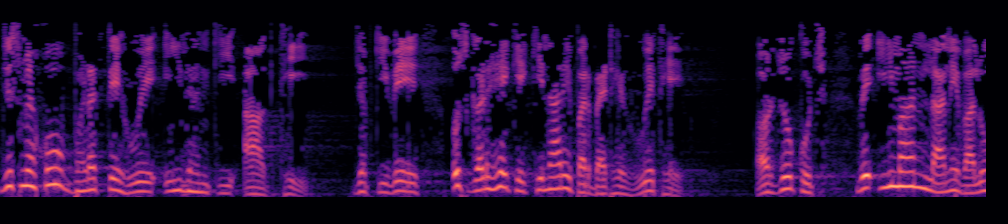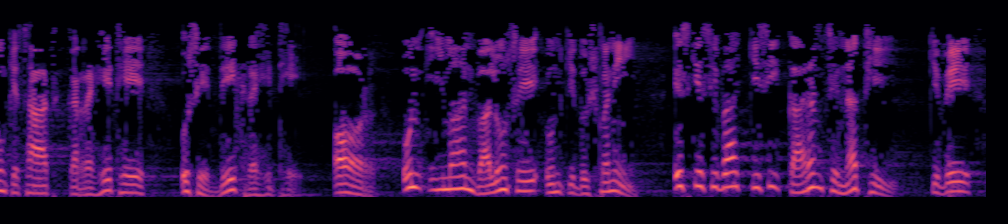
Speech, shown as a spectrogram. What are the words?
जिसमें खूब भड़कते हुए ईंधन की आग थी, जबकि वे उस गढ़े के किनारे पर बैठे हुए थे, और जो कुछ वे ईमान लाने वालों के साथ कर रहे थे उसे देख रहे थे। और उन ईमान वालों से उनकी दुश्मनी इसके सिवा किसी कारण से न थी कि वे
